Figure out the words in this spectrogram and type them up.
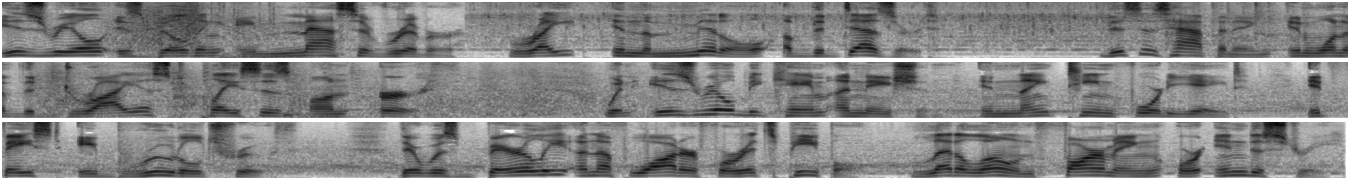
Israel is building a massive river right in the middle of the desert. This is happening in one of the driest places on earth. When Israel became a nation in 1948, it faced a brutal truth. There was barely enough water for its people, let alone farming or industry.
